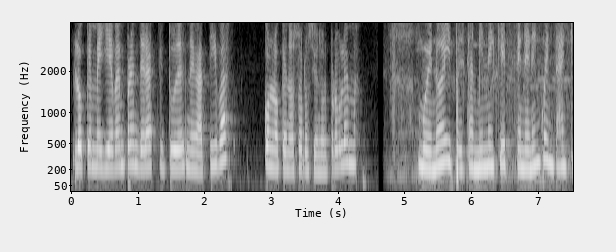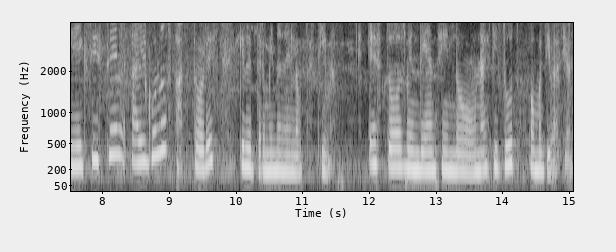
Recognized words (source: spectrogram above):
lo que me lleva a emprender actitudes negativas con lo que no soluciono el problema. Bueno, y pues también hay que tener en cuenta que existen algunos factores que determinan el autoestima. Estos vendrían siendo una actitud o motivación,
